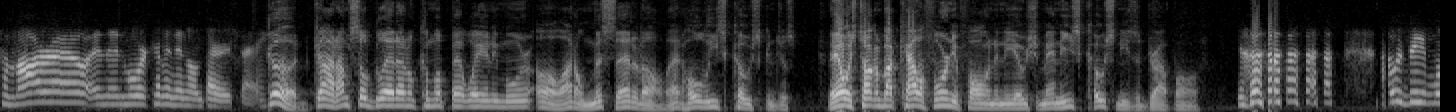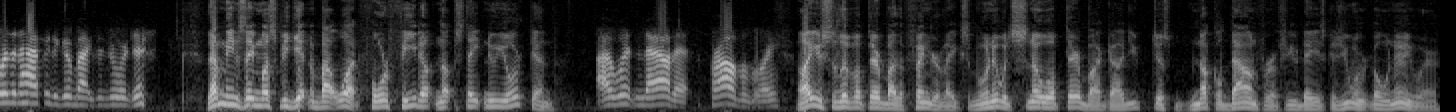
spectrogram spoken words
tomorrow, and then more coming in on Thursday. Good God, I'm so glad I don't come up that way anymore. Oh, I don't miss that at all. That whole East Coast can just. They always talking about California falling in the ocean, man. The East Coast needs to drop off. I would be more than happy to go back to Georgia. That means they must be getting about what four feet up in upstate New York. Then I wouldn't doubt it. Probably. I used to live up there by the Finger Lakes, and when it would snow up there, by God, you just knuckled down for a few days because you weren't going anywhere.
